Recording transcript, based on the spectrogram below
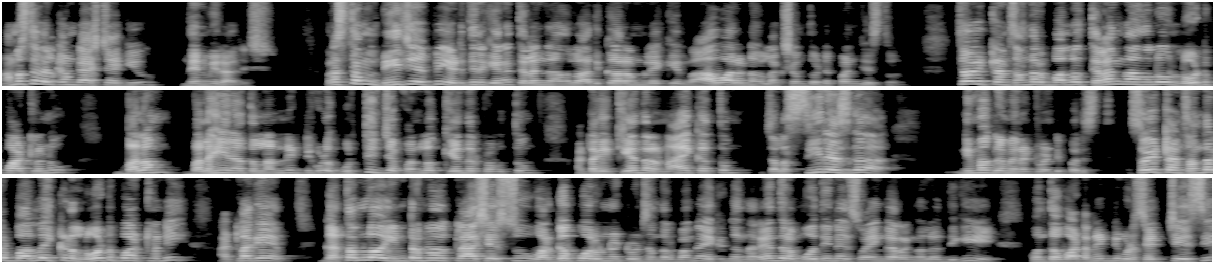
నమస్తే వెల్కమ్ టు హ్యాష్ ట్యాగ్ యూ. నేను మీ రాజేష్. ప్రస్తుతం బీజేపీ ఎడతిరిగైన తెలంగాణలో అధికారంలోకి రావాలన్న లక్ష్యంతో పనిచేస్తుంది సో ఇట్లాంటి సందర్భాల్లో తెలంగాణలో లోటుపాట్లను బలం బలహీనతలను అన్నింటినీ కూడా గుర్తించే పనిలో కేంద్ర ప్రభుత్వం అట్లాగే కేంద్ర నాయకత్వం చాలా సీరియస్గా నిమగ్నమైనటువంటి పరిస్థితి. సో ఇట్లాంటి సందర్భాల్లో ఇక్కడ లోటుపాట్లని అట్లాగే గతంలో ఇంటర్నల్ క్లాషెస్ వర్గపోరు ఉన్నటువంటి సందర్భంగా ఏకంగా నరేంద్ర మోదీనే స్వయంగా రంగంలో దిగి కొంత వాటన్నిటిని కూడా సెట్ చేసి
